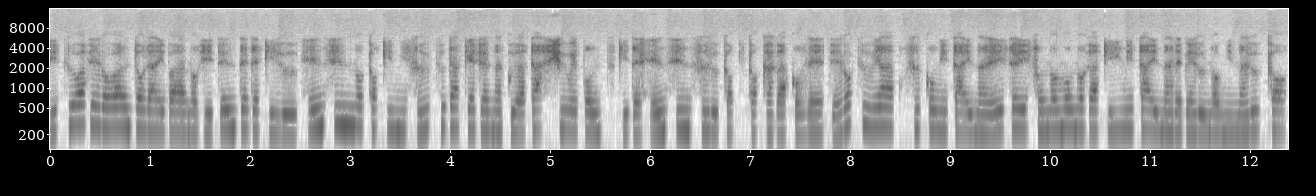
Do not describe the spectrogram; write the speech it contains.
実は01ドライバーの時点でできる変身の時にスーツだけじゃなくアタッシュウェポン付きで変身する時とかがこれ02やアクスコみたいな衛星そのものがキーみたいなレベルのになると、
